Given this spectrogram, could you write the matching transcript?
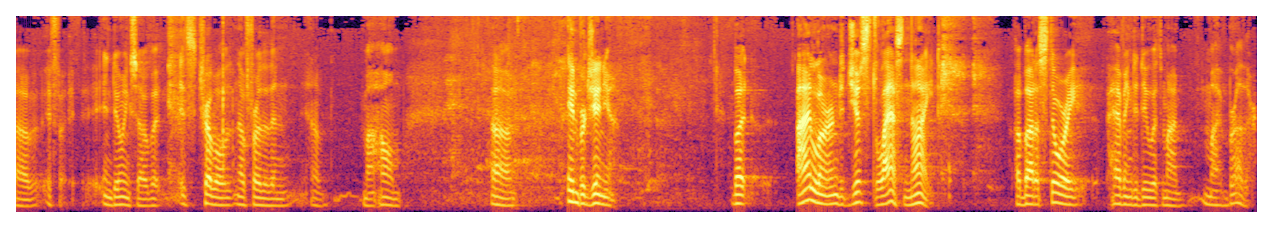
uh, if in doing so, but it's trouble no further than you know, my home. Uh, in Virginia. But I learned just last night about a story having to do with my, my brother.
